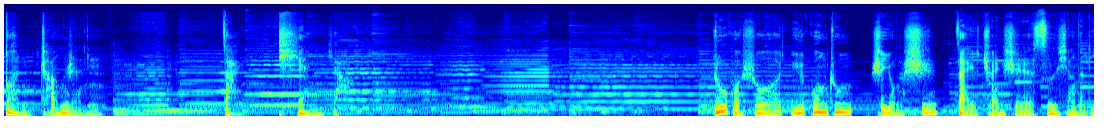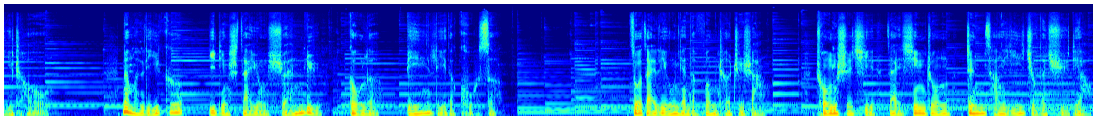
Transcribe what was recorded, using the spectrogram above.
断肠人如果说余光中是用诗在诠释思乡的离愁，那么离歌一定是在用旋律勾勒。别离的苦涩，坐在流年的风车之上，重拾起在心中珍藏已久的曲调，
